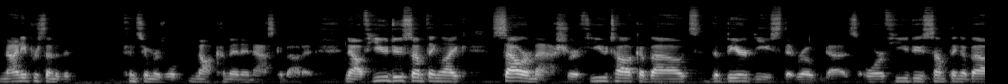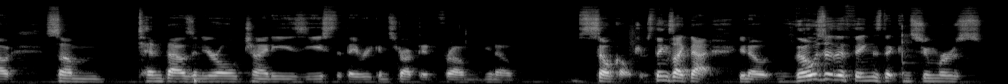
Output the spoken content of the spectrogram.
90% of the consumers will not come in and ask about it. Now, if you do something like sour mash, or if you talk about the beard yeast that Rogue does, or if you do something about some 10,000 year old Chinese yeast that they reconstructed from, you know, cell cultures, things like that, you know, those are the things that consumers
